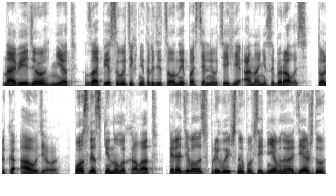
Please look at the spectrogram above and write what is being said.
На видео нет, записывать их нетрадиционные постельные утехи она не собиралась, только аудио. После скинула халат, переодевалась в привычную повседневную одежду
